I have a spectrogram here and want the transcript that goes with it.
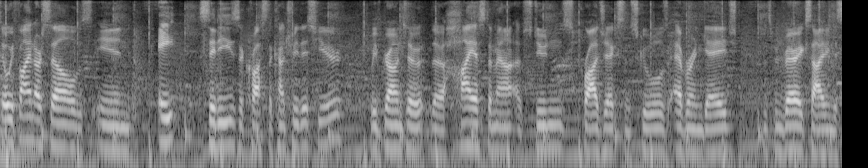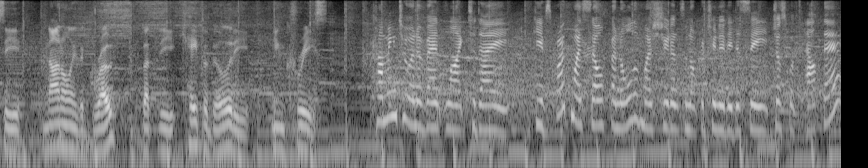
So we find ourselves in eight cities across the country this year. We've grown to the highest amount of students, projects, and schools ever engaged. It's been very exciting to see not only the growth, but the capability increase. Coming to an event like today gives both myself and all of my students an opportunity to see just what's out there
